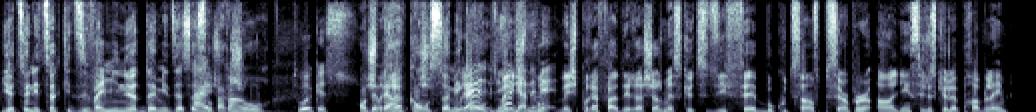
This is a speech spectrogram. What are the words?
Y a-t-il une étude qui dit 20 minutes de médias sociaux Hey, par pense- jour? Toi que On devrait pourrais- en consommer pourrais- combien? Mais- mais je pourrais faire des recherches, mais ce que tu dis fait beaucoup de sens, puis c'est un peu en lien. C'est juste que le problème, tu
